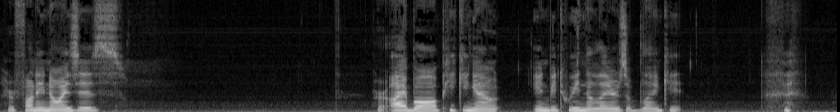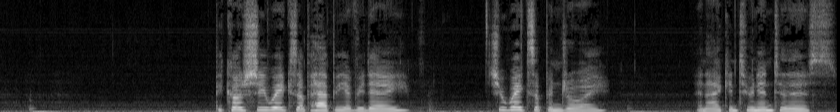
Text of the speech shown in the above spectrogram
her funny noises, her eyeball peeking out in between the layers of blanket. because she wakes up happy every day. She wakes up in joy, and I can tune into this.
